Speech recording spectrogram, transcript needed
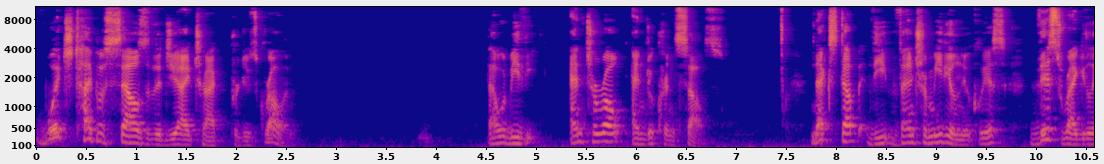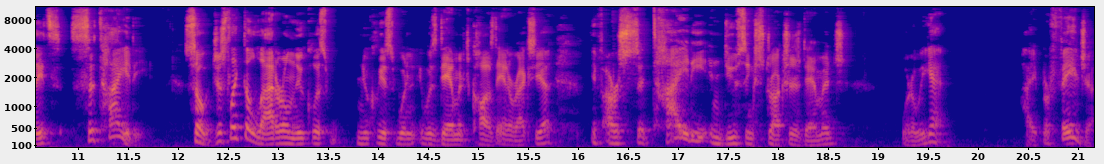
Which type of cells of the GI tract produce ghrelin? That would be the enteroendocrine cells. Next up, the ventromedial nucleus. This regulates satiety. So just like the lateral nucleus, nucleus when it was damaged caused anorexia, if our satiety-inducing structure is damaged, what do we get? Hyperphagia.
